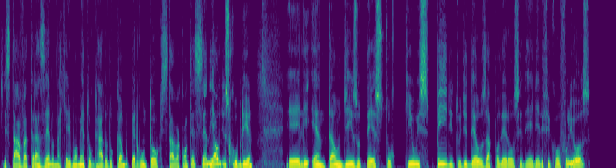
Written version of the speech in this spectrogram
que estava trazendo naquele momento o gado do campo, perguntou o que estava acontecendo, e ao descobrir, ele então diz o texto que o Espírito de Deus apoderou-se dele, ele ficou furioso,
